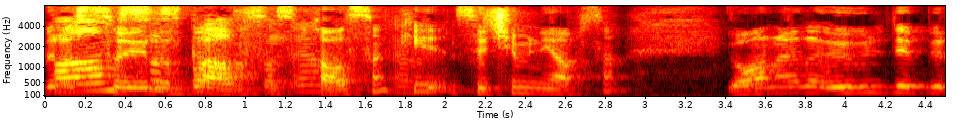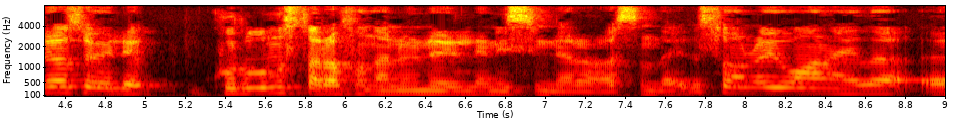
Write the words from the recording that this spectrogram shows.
biraz Bağımsız sıyrıl, kalsın, bağımsız evet, kalsın ki seçimini yapsın. Yohana'yla Övül'de biraz öyle kurulumuz tarafından önerilen isimler arasındaydı. Sonra Ioanna'yla e,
